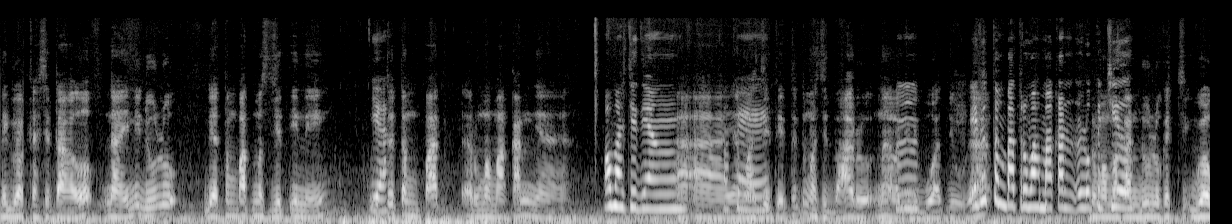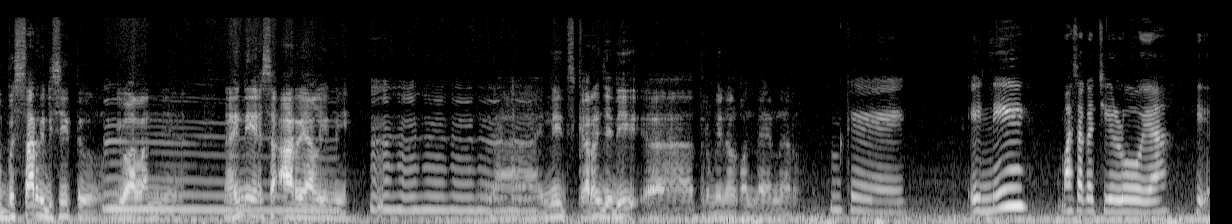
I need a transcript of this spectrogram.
ini gua kasih tahu. Nah ini dulu dia tempat masjid ini Ya. itu tempat rumah makannya. Oh masjid yang Ah, ah, yang Oke. masjid itu tuh masjid baru. Nah lagi dibuat juga. itu tempat rumah makan lu rumah kecil. makan dulu kecil. Gua besar di situ jualannya. Nah ini seareal ini. Hmm. Nah ini sekarang jadi eh, terminal kontainer. Oke. Ini masa kecil lo ya hi-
